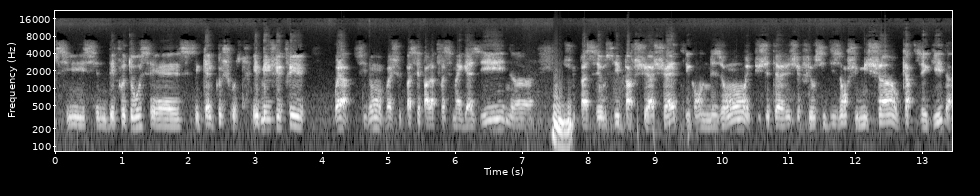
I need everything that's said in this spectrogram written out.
si, si des photos, c'est quelque chose. Et mais j'ai fait voilà. Sinon, moi, je suis passé par la presse magazine. Euh, mhm. Je suis passé aussi par chez Hachette, les grandes maisons. Et puis j'étais, j'ai fait aussi dix ans chez Michelin aux cartes et guides,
